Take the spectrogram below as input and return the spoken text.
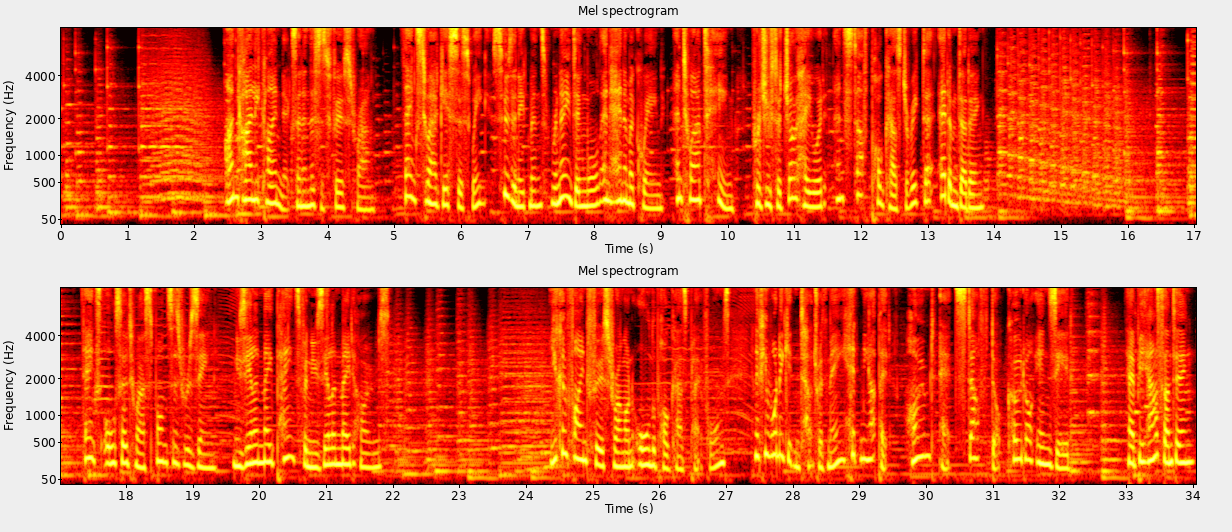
I'm Kylie Klein Nixon and this is First Rung. Thanks to our guests this week, Susan Edmonds, Renee Dingwall, and Hannah McQueen, and to our team, producer Joe Hayward and Stuff podcast director Adam Dudding. Thanks also to our sponsors Resene, New Zealand made paints for New Zealand made homes. You can find First Rung on all the podcast platforms, and if you want to get in touch with me, hit me up at homed at stuff.co.nz. Happy house hunting!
